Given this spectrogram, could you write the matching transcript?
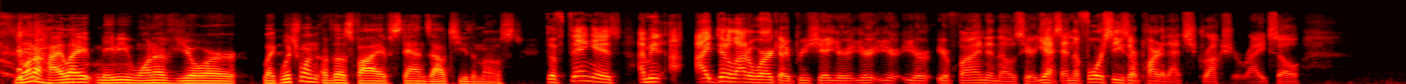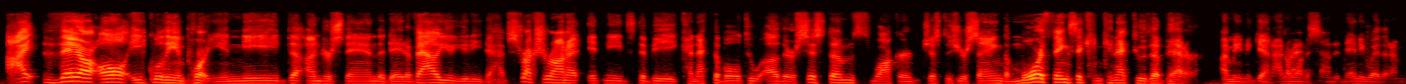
you want to highlight maybe one of your like which one of those five stands out to you the most? The thing is, I mean, I, I did a lot of work. I appreciate your your your your you're finding those here. Yes, and the four C's are part of that structure, right? So I they are all equally important. You need to understand the data value. You need to have structure on it. It needs to be connectable to other systems. Walker, just as you're saying, the more things it can connect to, the better. I mean, again, I don't right. want to sound in any way that I'm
